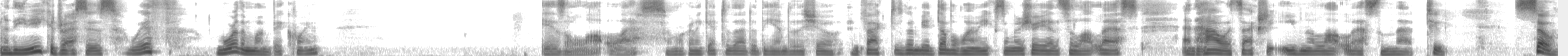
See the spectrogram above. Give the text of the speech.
And the unique addresses with more than one Bitcoin is a lot less. And we're going to get to that at the end of the show. In fact, it's going to be a double whammy because I'm going to show you it's a lot less and how it's actually even a lot less than that, too. So,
